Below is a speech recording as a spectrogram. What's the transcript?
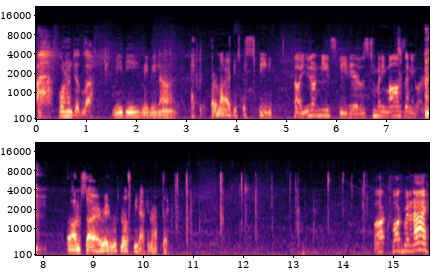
ah, 400 left. Maybe, maybe not. I think part of my IBs was speed. No, you don't need speed here. There's too many mobs anyway. Oh, I'm sorry. Raven with no speed, I cannot play. fuck, fuck, where did I?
